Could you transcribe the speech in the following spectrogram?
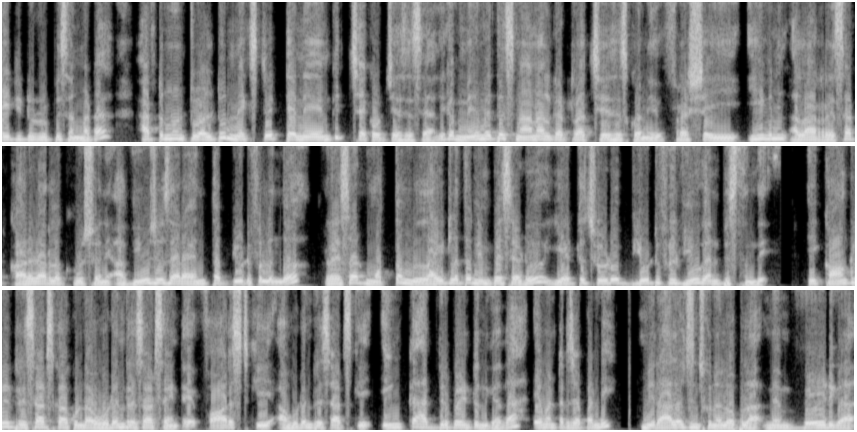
eighty two rupees అనమాట afternoon twelve to next day ten AM కి చెక్అవుట్ చేసేసేయాలి. ఇక మేమైతే స్నానాలు గట్రా చేసేసుకొని ఫ్రెష్ అయ్యి ఈవినింగ్ అలా రిసార్ట్ కారిడార్లో కూర్చొని ఆ వ్యూ చూసారా ఎంత బ్యూటిఫుల్ ఉందో. రిసార్ట్ మొత్తం లైట్లతో నింపేశాడు. ఎటు చూడు బ్యూటిఫుల్ వ్యూ కనిపిస్తుంది. ఈ కాంక్రీట్ రిసార్ట్స్ కాకుండా వుడెన్ రిసార్ట్స్ అంటే ఫారెస్ట్కి ఆ వుడెన్ రిసార్ట్స్కి ఇంకా అదిరిపోయి ఉంటుంది కదా? ఏమంటారు చెప్పండి? మీరు ఆలోచించుకునే లోపల మేము వేడిగా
